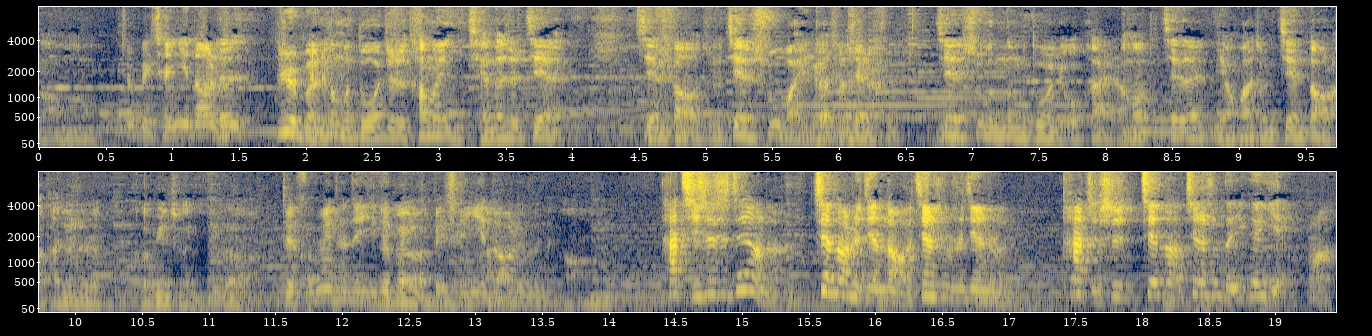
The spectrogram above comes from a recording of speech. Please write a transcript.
哦，就北辰一刀流呃，日本那么多，就是他们以前的是剑剑道，就是剑术吧，应该算是剑术剑术那么多流派，然后现在演化成剑道了，它就是合并成一个。对，合并成这一个一个北北辰一刀流的。哦，它其实是这样的，剑道是剑道，剑术是剑术，它只是剑道剑术的一个演化。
